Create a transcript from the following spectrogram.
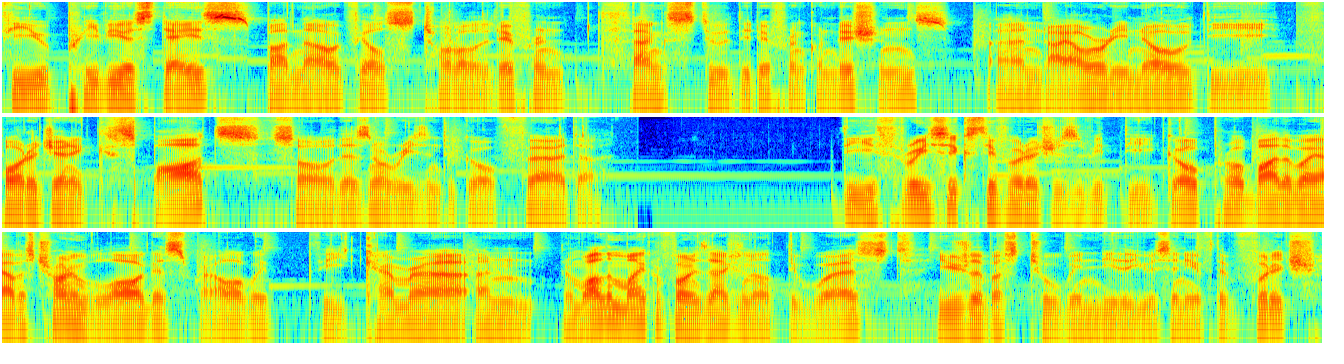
few previous days, but now it feels totally different thanks to the different conditions. And I already know the photogenic spots, so there's no reason to go further. The 360 footage is with the GoPro, by the way. I was trying to vlog as well with the camera, and, and while the microphone is actually not the worst, usually it was too windy to use any of the footage,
